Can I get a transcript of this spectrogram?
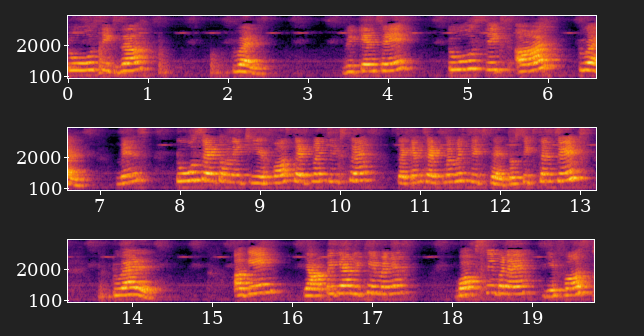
two six twelve we can say two six are twelve means two set होने चाहिए फ़र्स्ट सेट में सिक्स है सेकेंड सेट में भी सिक्स है तो six and six twelve again यहाँ पे क्या लिखे मैंने? बॉक्स नहीं बनाया। ये फ़र्स्ट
